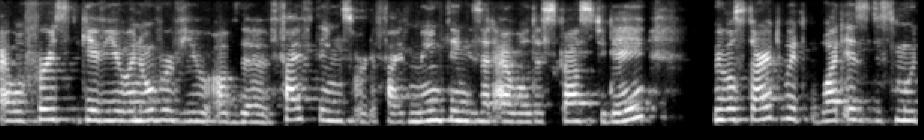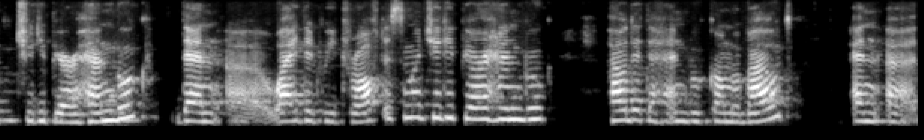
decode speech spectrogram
I will first give you an overview of the five things or the five main things that I will discuss today. We will start with what is the Smooth GDPR handbook, then uh, why did we draft the Smooth GDPR handbook, how did the handbook come about, and uh,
